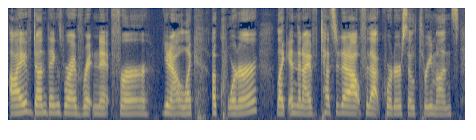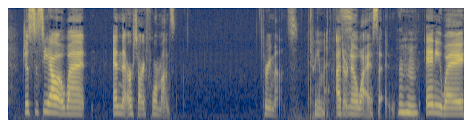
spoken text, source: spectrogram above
I've done things where I've written it for, you know, like a quarter, like, and then I've tested it out for that quarter. So three months just to see how it went. And, the, or sorry, four months. Three months. Three months. I don't know why I said. Mhm. Anyway,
